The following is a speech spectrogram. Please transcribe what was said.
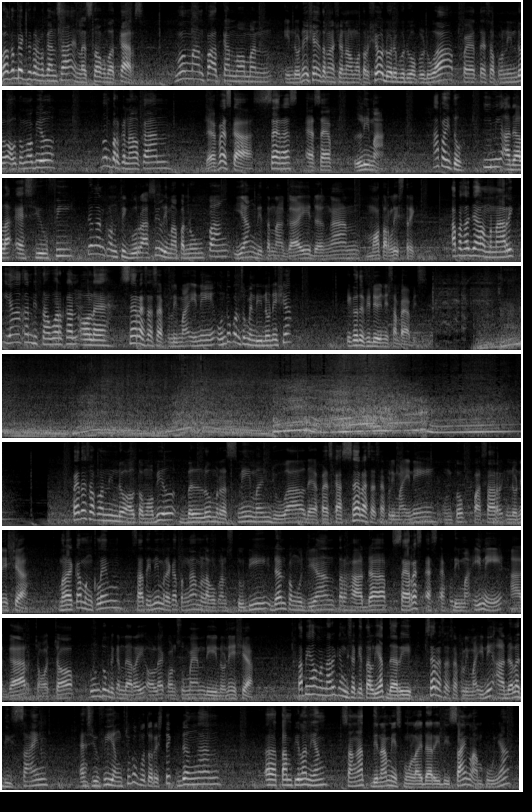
Welcome back to Carvaganza and let's talk about cars. Memanfaatkan momen Indonesia International Motor Show 2022, PT Sokonindo Automobil memperkenalkan DFSK Ceres SF5. Apa itu? Ini adalah SUV dengan konfigurasi 5 penumpang yang ditenagai dengan motor listrik. Apa saja hal menarik yang akan ditawarkan oleh Ceres SF5 ini untuk konsumen di Indonesia? Ikuti video ini sampai habis. PT Sokonindo Automobil belum resmi menjual DFSK Ceres SF5 ini untuk pasar Indonesia. Mereka mengklaim saat ini mereka tengah melakukan studi dan pengujian terhadap Ceres SF5 ini agar cocok untuk dikendarai oleh konsumen di Indonesia. Tapi hal menarik yang bisa kita lihat dari Ceres SF5 ini adalah desain SUV yang cukup futuristik dengan uh, tampilan yang sangat dinamis mulai dari desain lampunya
